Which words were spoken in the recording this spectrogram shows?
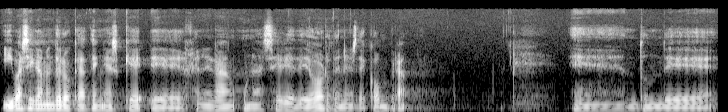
Y básicamente lo que hacen es que eh, generan una serie de órdenes de compra donde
